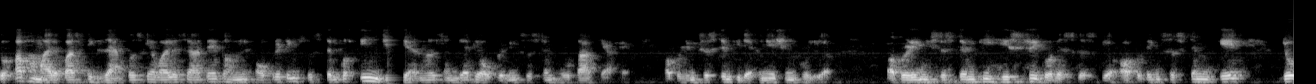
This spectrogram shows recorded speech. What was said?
तो अब हमारे पास एग्जाम्पल्स के हवाले से आते हैं तो हमने ऑपरेटिंग सिस्टम को इन जनरल समझा कि ऑपरेटिंग सिस्टम होता क्या है। ऑपरेटिंग सिस्टम की डेफिनेशन को लिया ऑपरेटिंग सिस्टम की हिस्ट्री को डिस्कस किया। ऑपरेटिंग सिस्टम के जो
